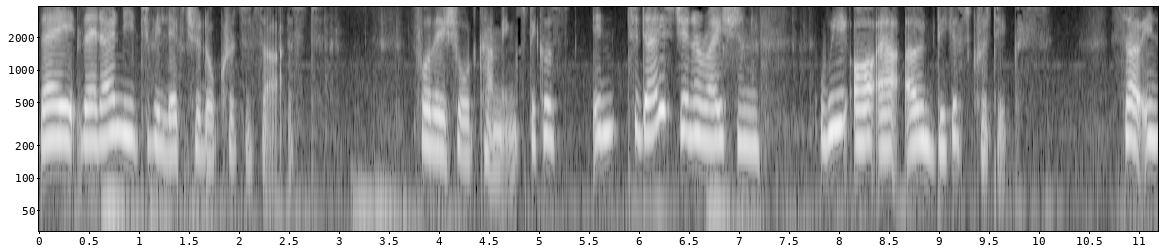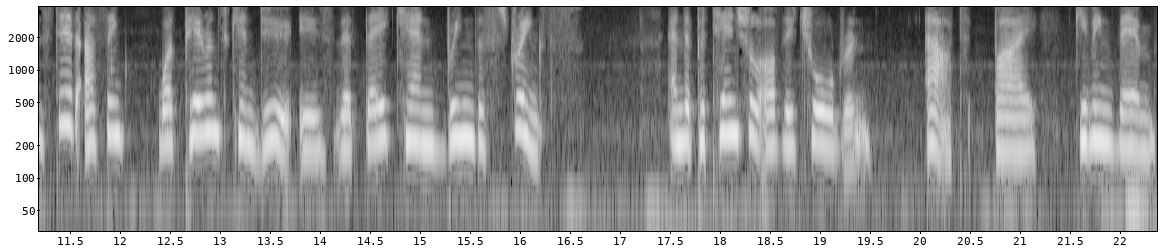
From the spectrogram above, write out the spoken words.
they, they don't need to be lectured or criticized for their shortcomings because in today's generation, we are our own biggest critics. So instead, I think what parents can do is that they can bring the strengths and the potential of their children out by giving them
